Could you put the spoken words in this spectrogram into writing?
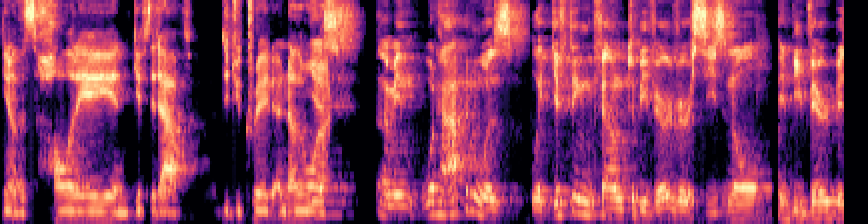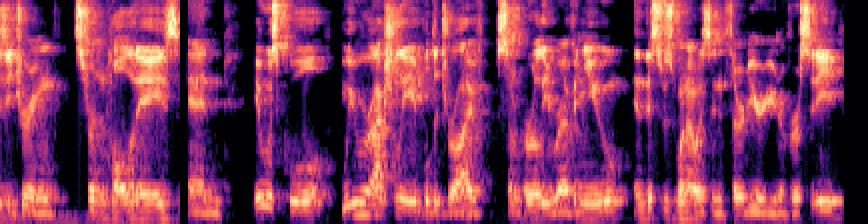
you know, this holiday and gifted app? Did you create another one? Yes. I mean, what happened was like gifting found to be very, very seasonal. It'd be very busy during certain holidays, and it was cool. We were actually able to drive some early revenue, and this was when I was in third year university.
